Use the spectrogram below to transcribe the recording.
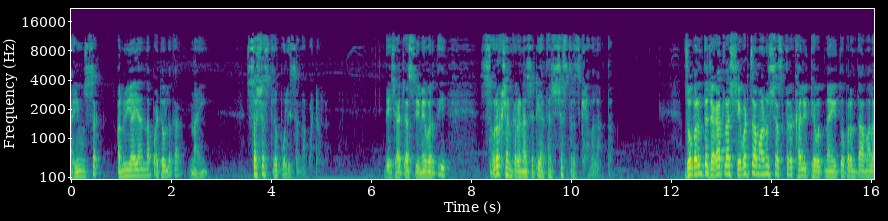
अहिंसक अनुयायांना पाठवलं का? नाही. सशस्त्र पोलिसांना पाठवलं. देशाच्या सीमेवरती संरक्षण करण्यासाठी आता शस्त्रच घ्यावं लागतं. जोपर्यंत जगातला शेवटचा माणूस शस्त्र खाली ठेवत नाही तोपर्यंत आम्हाला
